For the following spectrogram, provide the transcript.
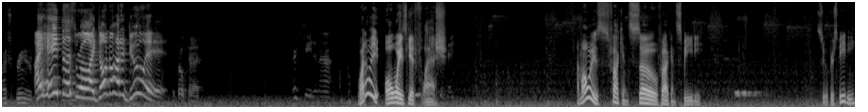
My screen is. I hate this roll. I don't know how to do it. It's okay. Where's Jaden at? Why do I always get flash? I'm always fucking so fucking speedy. Super speedy.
